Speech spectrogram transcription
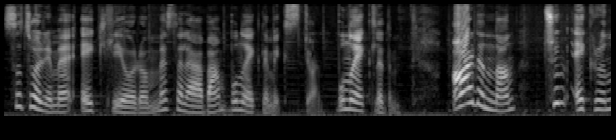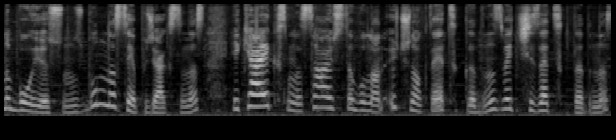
story'ime ekliyorum. Mesela ben bunu eklemek istiyorum. Bunu ekledim. Ardından tüm ekranı boyuyorsunuz. Bunu nasıl yapacaksınız? Hikaye kısmında sağ üstte bulunan 3 noktaya tıkladınız ve çize tıkladınız.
